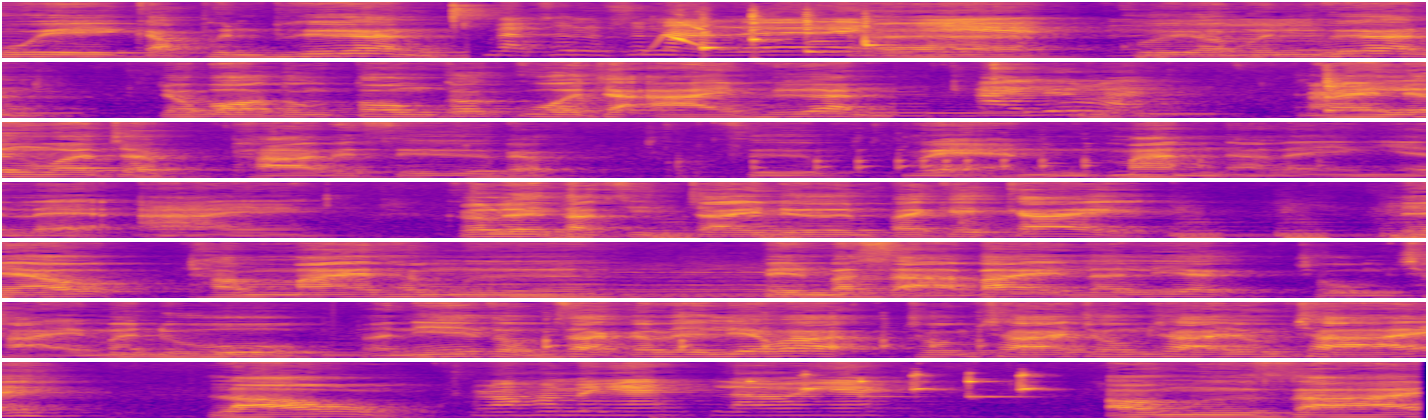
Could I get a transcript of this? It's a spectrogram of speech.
คุยกับเพื่อนแบบสนุกสนานเลยอะไรอๆเอย่างอเงี้ยคุยกับเพื่อนๆจะบอกตรงๆ ก็กลัวจะอายเพื่อนอายเรื่องอะไรอายเรื่องว่าจะพาไปซื้อแบบซื้อแหวนมั่นอะไรอย่างเงี้ยแหละอาย ก็เลยตัดสินใจเดินไปใกล้ ๆ แล้วทำไม้ทำมือเป็นภาษาใบ้แล้วเรียกโฉมฉายมาดู ตอนนี้สมศักดิ์ก็เลยเรียกว่าโฉมฉายโฉมฉายโฉมฉาย เราเราทำยังไง เรายังไง เอามือซ้าย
